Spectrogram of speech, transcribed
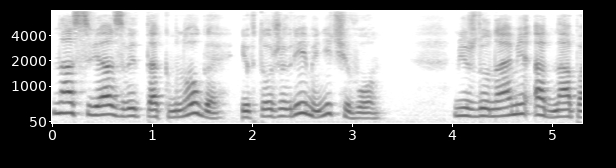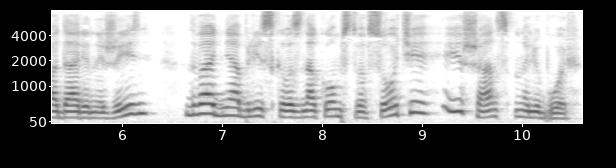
Нас связывает так много и в то же время ничего. Между нами одна подаренная жизнь, два дня близкого знакомства в Сочи и шанс на любовь.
